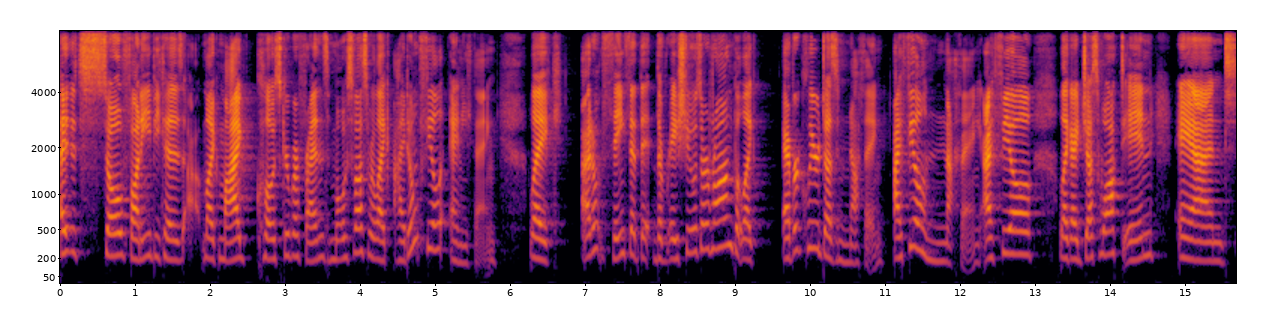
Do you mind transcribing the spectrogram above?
it's so funny because like my close group of friends, most of us were like, I don't feel anything. Like, I don't think that the, the ratios are wrong, but like Everclear does nothing. I feel nothing. I feel like I just walked in and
